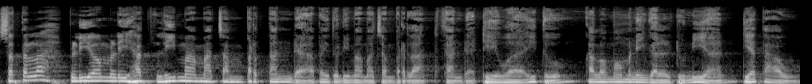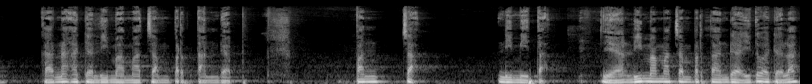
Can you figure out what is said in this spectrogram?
Setelah beliau melihat lima macam pertanda, apa itu lima macam pertanda? Dewa itu kalau mau meninggal dunia, dia tahu. Karena ada lima macam pertanda. Panca nimita. Ya, lima macam pertanda itu adalah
